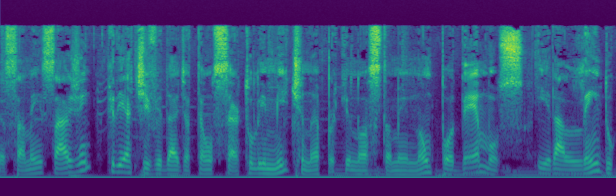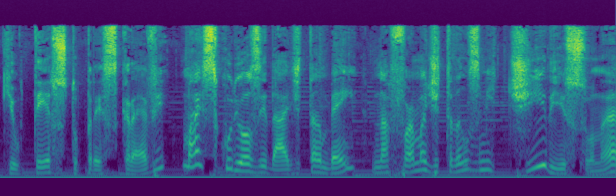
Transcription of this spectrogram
essa mensagem. Criatividade até um certo limite, né? Porque nós também não podemos ir além do que o texto prescreve, mas curiosidade também na forma de transmitir isso, né?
